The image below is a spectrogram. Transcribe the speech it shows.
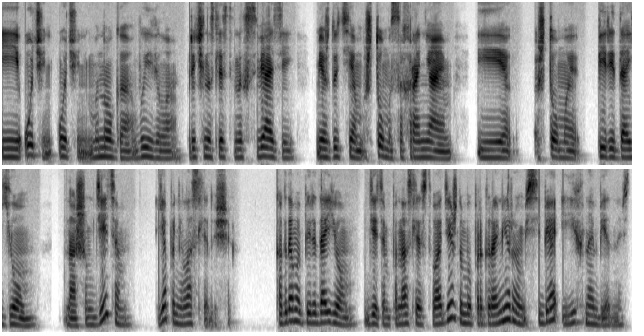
и очень-очень много выявила причинно-следственных связей между тем, что мы сохраняем и что мы передаем нашим детям, я поняла следующее. Когда мы передаем детям по наследству одежду, мы программируем себя и их на бедность.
